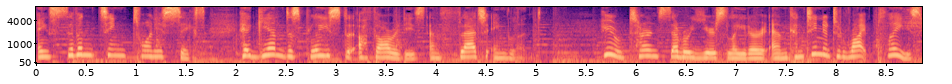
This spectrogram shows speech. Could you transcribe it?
In 1726, he again displeased the authorities and fled to England. He returned several years later and continued to write plays.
